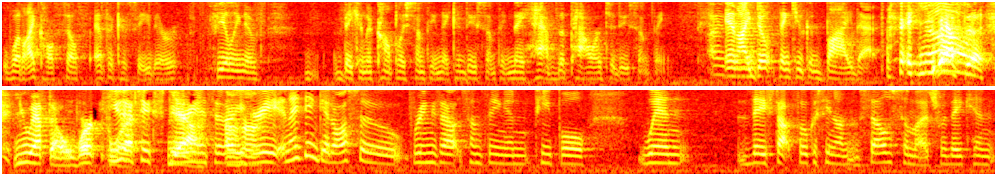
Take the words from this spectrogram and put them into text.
what I call self-efficacy, their feeling of they can accomplish something, they can do something, they have the power to do something. I and I don't think you can buy that. you no. have to you have to work for you it. You have to experience yeah. it. I uh-huh. agree. And I think it also brings out something in people when they stop focusing on themselves so much where they can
